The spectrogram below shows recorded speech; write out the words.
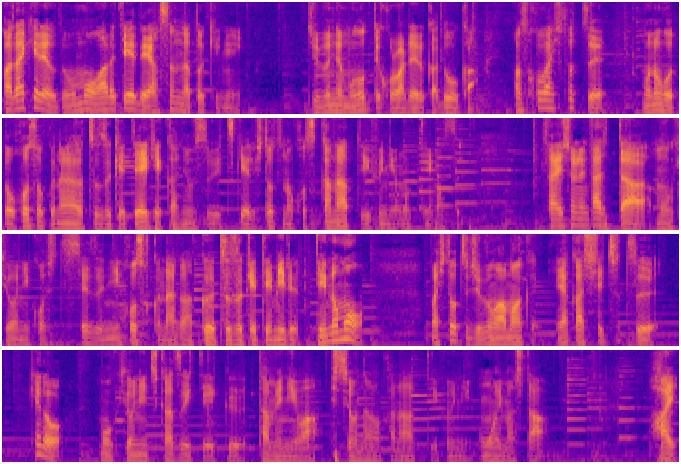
まあだけれどももうある程度休んだ時に自分で戻ってこられるかどうか、まあそこが一つ物事を細く長く続けて結果に結びつける一つのコツかなというふうに思っています。最初に立てた目標に固執せずに細く長く続けてみるっていうのも、まあ一つ自分を甘やかしつつ、けど目標に近づいていくためには必要なのかなっていうふうに思いました。はい。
